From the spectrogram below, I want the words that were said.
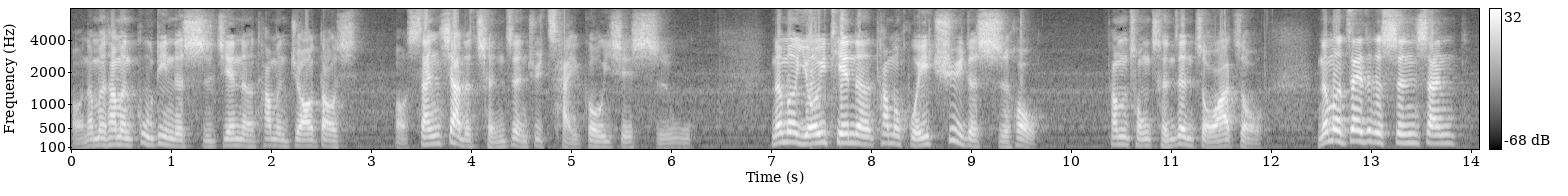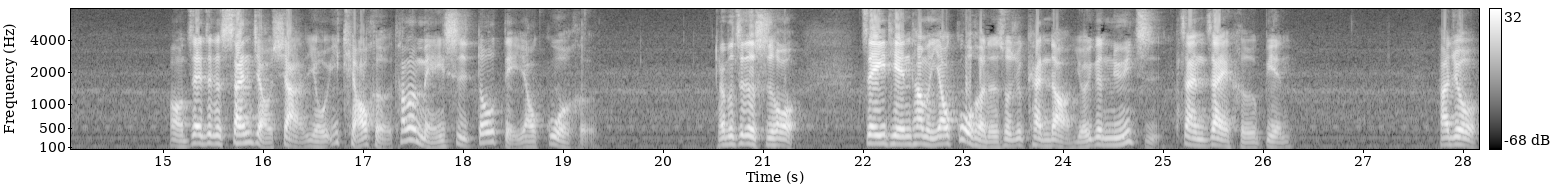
哦。那么他们固定的时间呢，他们就要到哦山下的城镇去采购一些食物。那么有一天呢，他们回去的时候，他们从城镇走啊走，那么在这个深山哦，在这个山脚下有一条河，他们每一次都得要过河。那么这个时候。这一天，他们要过河的时候，就看到有一个女子站在河边。他就，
